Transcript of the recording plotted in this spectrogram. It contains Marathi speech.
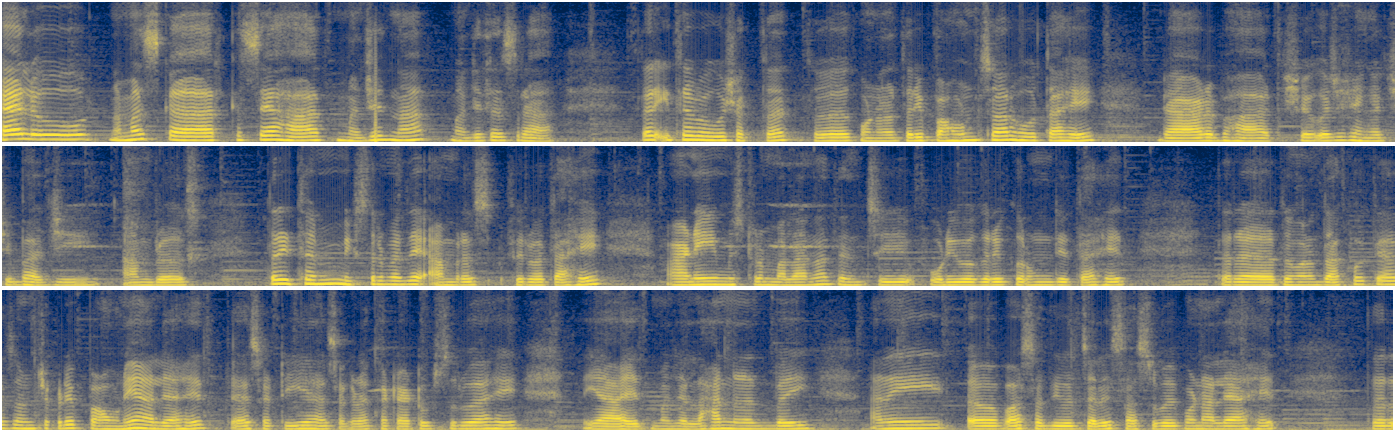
हॅलो नमस्कार. कसे आहात? मजेत ना? मजेतच राहा. तर इथे बघू शकतात तर कोणाला तरी पाहुणचार होत आहे. डाळ भात शेवगाच्या शेंगाची भाजी आमरस. तर इथं मी मिक्सरमध्ये आमरस फिरवत आहे आणि मिस्टर मला ना त्यांची फोडी वगैरे करून देत आहेत. तर तुम्हाला दाखवते आज आमच्याकडे पाहुणे आले आहेत. त्यासाठी हा सगळा खटाटोप सुरू आहे. या आहेत माझ्या लहान ननदबाई. आणि पाच सहा दिवस झाले सासूबाई पण आल्या आहेत. तर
